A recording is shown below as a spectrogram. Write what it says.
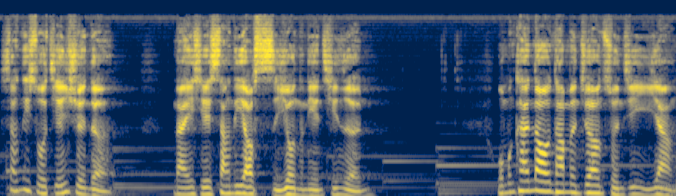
上帝所拣选的那一些上帝要使用的年轻人，我们看到他们就像纯金一样，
